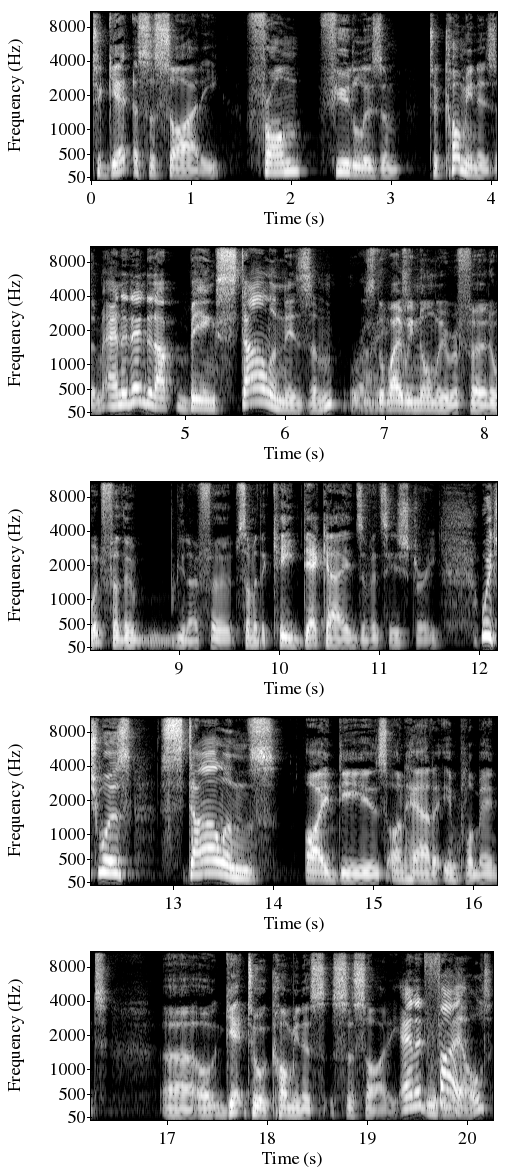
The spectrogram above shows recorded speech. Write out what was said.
to get a society from feudalism to communism, and it ended up being Stalinism, right. is the way we normally refer to it for the you know for some of the key decades of its history, which was Stalin's ideas on how to implement uh, or get to a communist society, and it mm-hmm. failed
